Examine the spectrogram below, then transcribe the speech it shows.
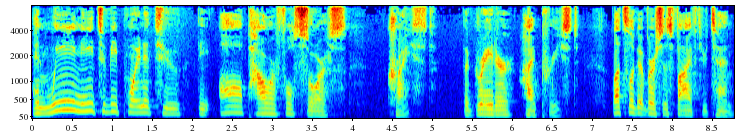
and we need to be pointed to the all powerful source, Christ, the greater high priest. Let's look at verses 5 through 10.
